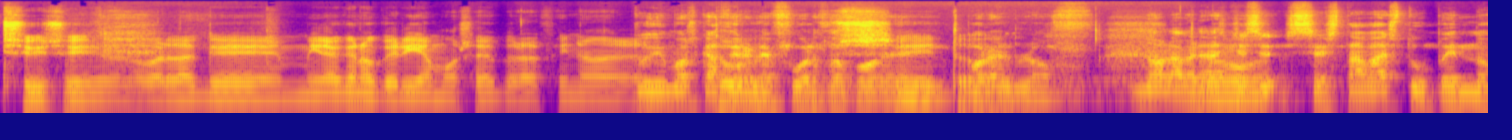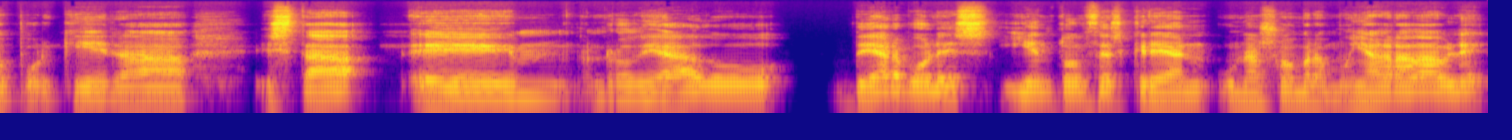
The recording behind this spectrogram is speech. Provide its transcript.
Sí, sí, la verdad que mira que no queríamos, ¿eh? pero al final... Tuvimos que hacer el esfuerzo por, el, por el blog. No, la verdad es que se, estaba estupendo porque era... está eh, rodeado de árboles y entonces crean una sombra muy agradable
